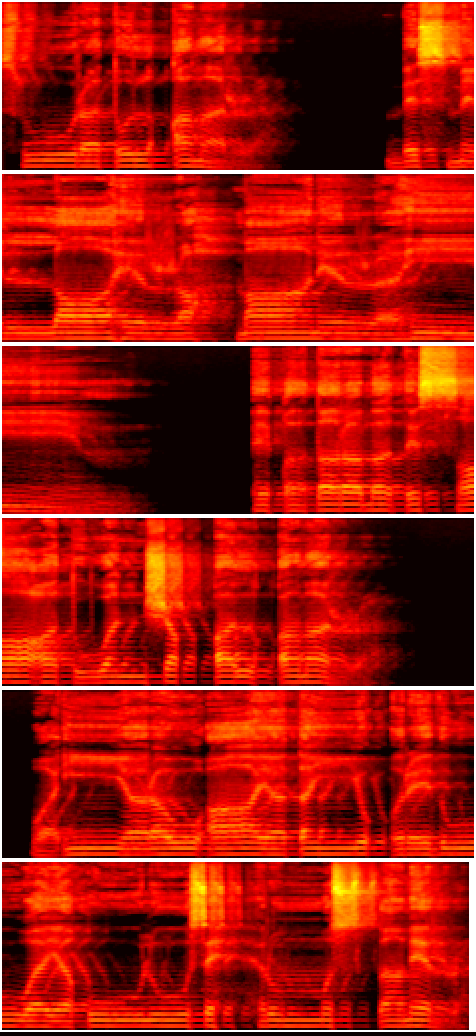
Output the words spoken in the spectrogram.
سورة القمر. بسم الله الرحمن الرحيم. اقتربت الساعة وانشق القمر. وإن يروا آية يؤرذوا ويقولوا سحر مستمر.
